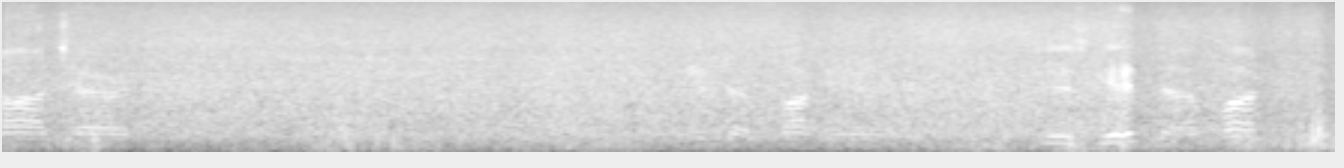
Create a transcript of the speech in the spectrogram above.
Jared. Get the fuck in. Just get the fuck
